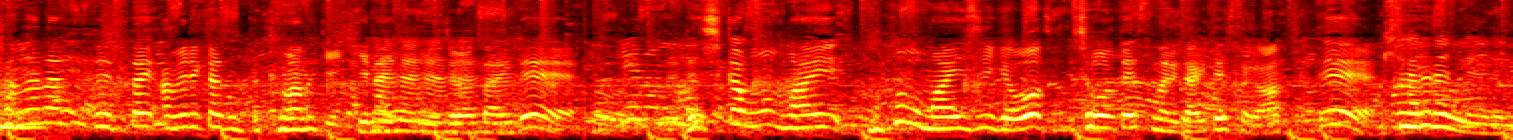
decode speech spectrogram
必ず絶対アメリカ人と組まなきゃいけないっていう状態ででしかも毎ほぼ毎授業小テストなり大テストがあって鍛えられんねでも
